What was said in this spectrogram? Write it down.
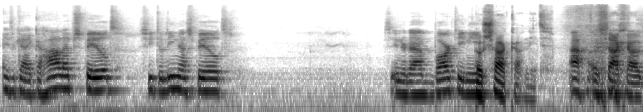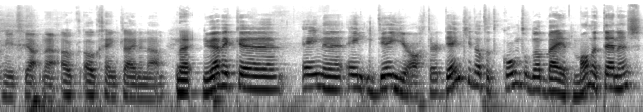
Even kijken, Halep speelt. Svitolina speelt. Is inderdaad Barty niet. Osaka niet. Ah, Osaka ook niet. Ja, nou, ook, ook geen kleine naam. Nee. Nu heb ik eh, één, eh, één idee hierachter. Denk je dat het komt omdat bij het mannentennis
